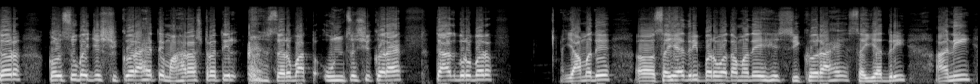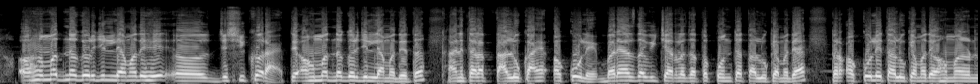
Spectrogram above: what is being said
तर कळसुबाई जे शिखर आहे ते महाराष्ट्रातील सर्वात उंच शिखर आहे. त्याचबरोबर यामध्ये सह्याद्री पर्वतामध्ये हे शिखर आहे सह्याद्री. आणि अहमदनगर जिल्ह्यामध्ये हे जे शिखर आहे ते अहमदनगर जिल्ह्यामध्ये येतं. आणि त्याला तालुका आहे अकोले. बऱ्याचदा विचारलं जातं कोणत्या तालुक्यामध्ये आहे. तर अकोले तालुक्यामध्ये अहमद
